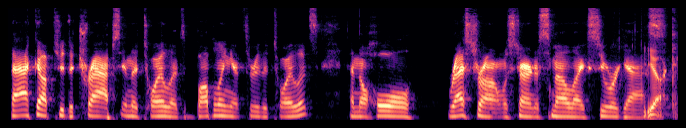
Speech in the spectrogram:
back up through the traps in the toilets, bubbling it through the toilets, and the whole restaurant was starting to smell like sewer gas. Yuck.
